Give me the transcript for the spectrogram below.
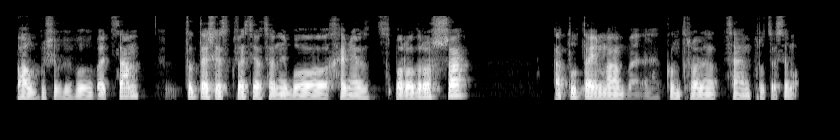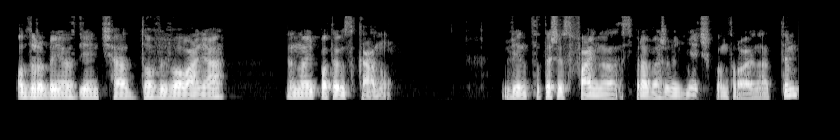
bałbym się wywoływać sam. To też jest kwestia ceny, bo chemia jest sporo droższa, a tutaj mam kontrolę nad całym procesem od zrobienia zdjęcia do wywołania, no i potem skanu. Więc to też jest fajna sprawa, żeby mieć kontrolę nad tym.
